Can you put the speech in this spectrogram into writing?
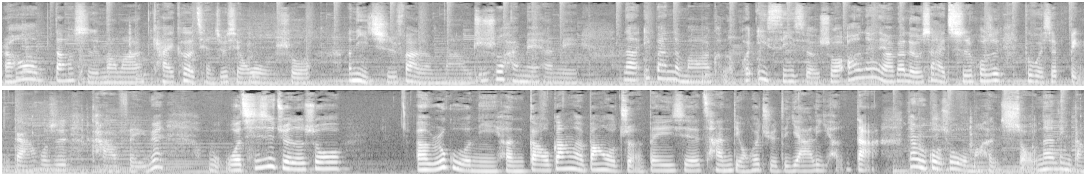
然后当时妈妈开课前就先问我说，啊你吃饭了吗？我就说还没还没。那一般的妈妈可能会意思意思的说，哦那你要不要留下来吃，或是给我一些饼干或是咖啡，因为。我我其实觉得说，呃，如果你很高刚的帮我准备一些餐点，我会觉得压力很大。但如果说我们很熟，那另当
